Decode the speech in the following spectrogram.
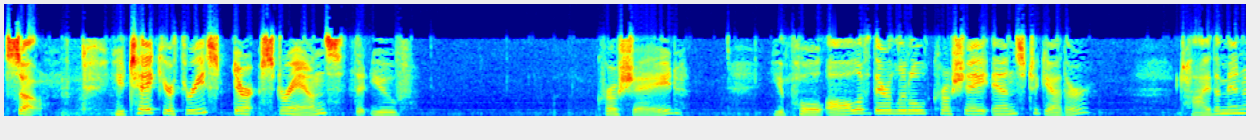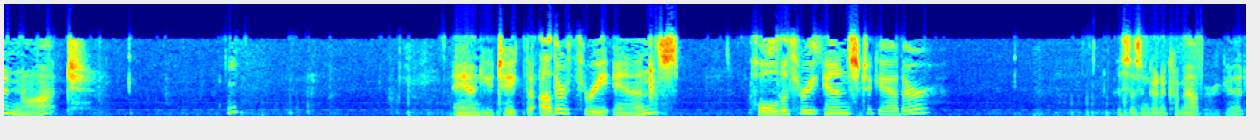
So you take your three st- strands that you've crocheted, you pull all of their little crochet ends together, tie them in a knot, and you take the other three ends, pull the three ends together. This isn't going to come out very good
